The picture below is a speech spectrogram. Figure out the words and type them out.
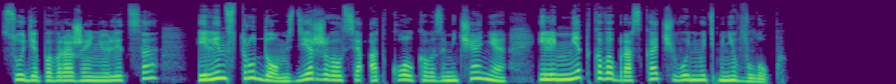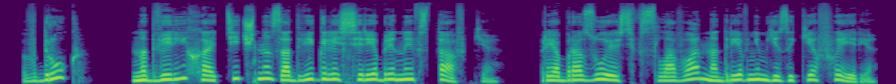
Судя по выражению лица, Илин с трудом сдерживался от колкого замечания или меткого броска чего-нибудь мне в лоб. Вдруг на двери хаотично задвигались серебряные вставки, преобразуясь в слова на древнем языке фейри.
